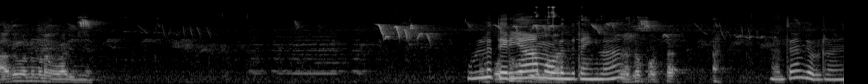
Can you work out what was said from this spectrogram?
அது ஒன்றும் நாங்கள் வாடிங்க உள்ளே தெரியாமல் விழுந்துட்டாங்களா? அதான் சொல்கிறேன்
